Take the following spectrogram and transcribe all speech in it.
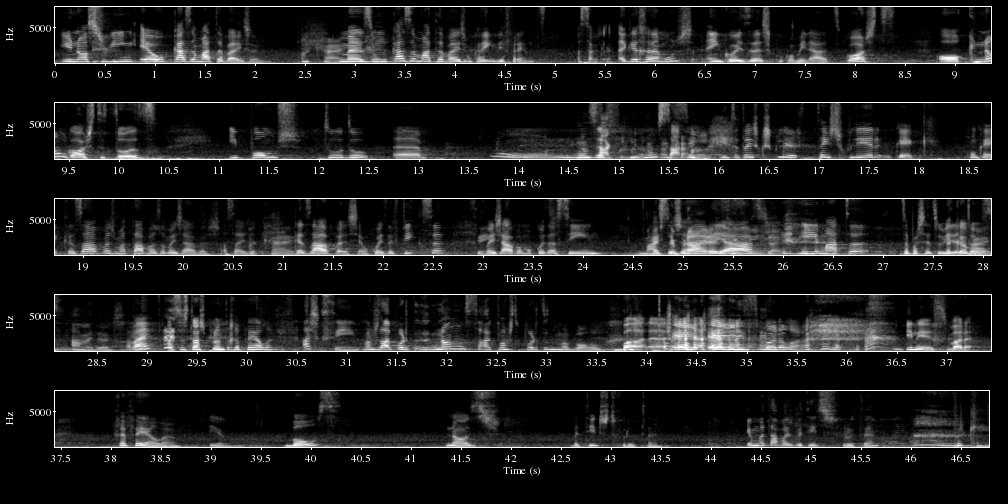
E o nosso joguinho é o Casa Mata Beija. Ok. Mas um Casa Mata Beija um bocadinho diferente. Ou seja, okay. agarramos em coisas que o convidado goste ou que não goste de todo e pomos tudo uh, num, num, num desafio, saco. num saco. Sim, e tu tens que escolher. Tens de escolher o que é que com quem é que casavas, matavas ou beijavas. Ou seja, okay. casavas é uma coisa fixa, sim. beijava uma coisa assim, mais temporária, yeah, e mata desaparecer a tua vida Acabou. toda. Ah, meu Deus. Está bem? Achas estás pronta, Rafaela? Acho que sim. Vamos lá pôr, não num saco, vamos pôr tudo numa bowl. Bora! é, é isso, bora lá. Inês, bora. Rafaela. Eu. Bowls, nozes, batidos de fruta. Eu matava os batidos de fruta. Porquê?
